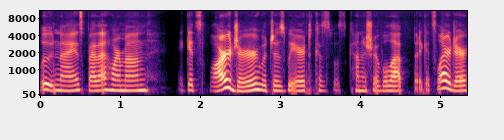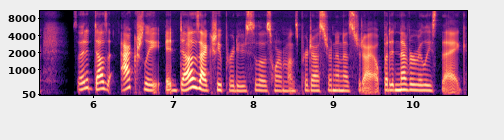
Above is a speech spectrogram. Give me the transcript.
luteinized by that hormone. It gets larger, which is weird because it was kind of shriveled up, but it gets larger. So it does actually, it does actually produce those hormones, progesterone and estradiol, but it never released the egg,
